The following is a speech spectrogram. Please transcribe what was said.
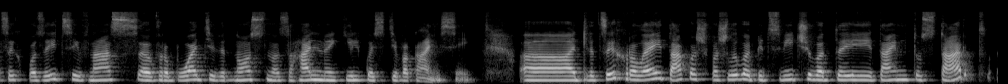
цих позицій в нас в роботі відносно загальної кількості вакансій? Е, для цих ролей також важливо підсвічувати time to start.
